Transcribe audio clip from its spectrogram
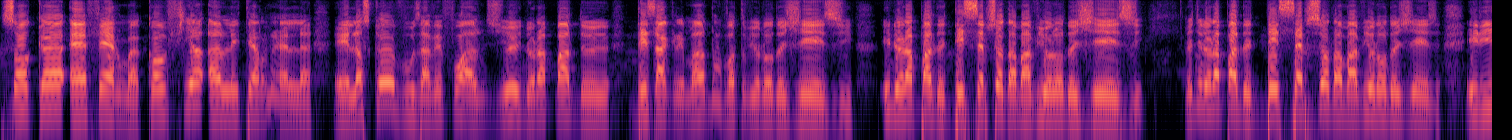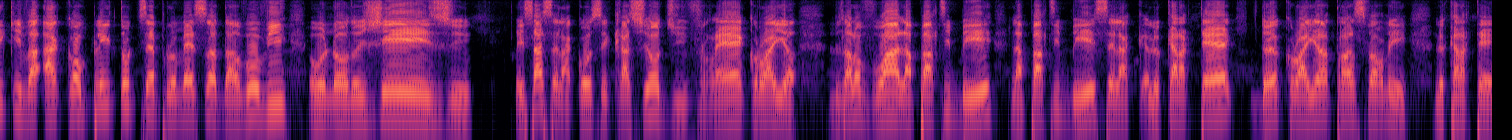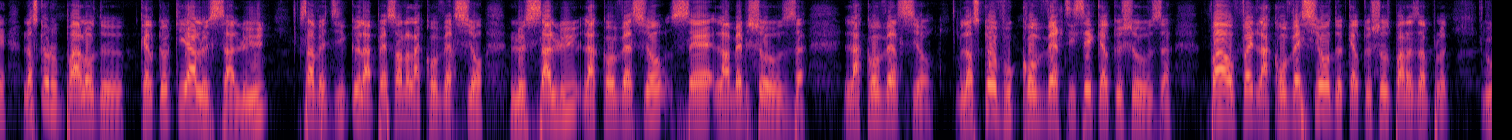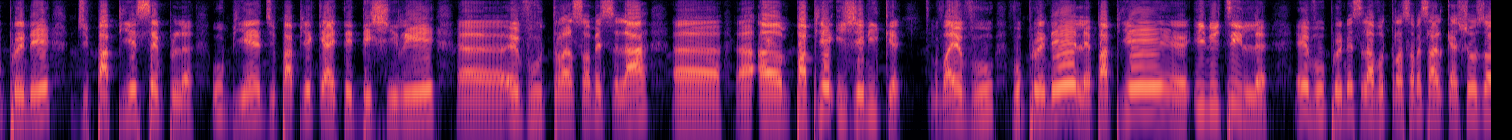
son cœur est ferme, confiant en l'éternel. Et lorsque vous avez foi en Dieu, il n'y aura pas de désagrément dans votre vie au nom de Jésus. Il n'y aura pas de déception dans ma vie au nom de Jésus. Il n'y aura pas de déception dans ma vie au nom de Jésus. Il dit qu'il va accomplir toutes ses promesses dans vos vies au nom de Jésus. Et ça, c'est la consécration du vrai croyant. Nous allons voir la partie B. La partie B, c'est le caractère d'un croyant transformé. Le caractère. Lorsque nous parlons de quelqu'un qui a le salut, ça veut dire que la personne a la conversion. Le salut, la conversion, c'est la même chose. La conversion. Lorsque vous convertissez quelque chose, va au fait la conversion de quelque chose, par exemple. Vous prenez du papier simple ou bien du papier qui a été déchiré euh, et vous transformez cela euh, euh, en papier hygiénique. Voyez-vous, vous prenez les papiers euh, inutiles et vous prenez cela, vous transformez ça en quelque chose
